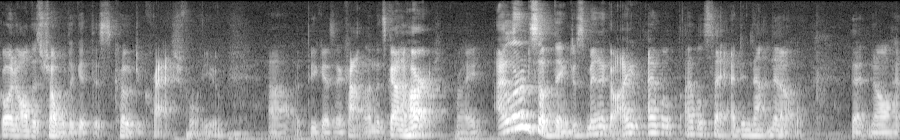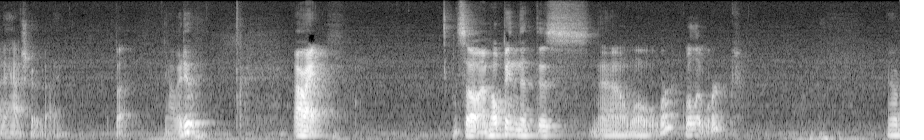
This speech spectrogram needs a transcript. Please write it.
going all this trouble to get this code to crash for you. Uh, because in Kotlin it's kind of hard, right? I learned something just a minute ago. I, I, will, I will say I did not know that null had a hash code value. But now I do. All right. So I'm hoping that this now will work. Will it work? Yep.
